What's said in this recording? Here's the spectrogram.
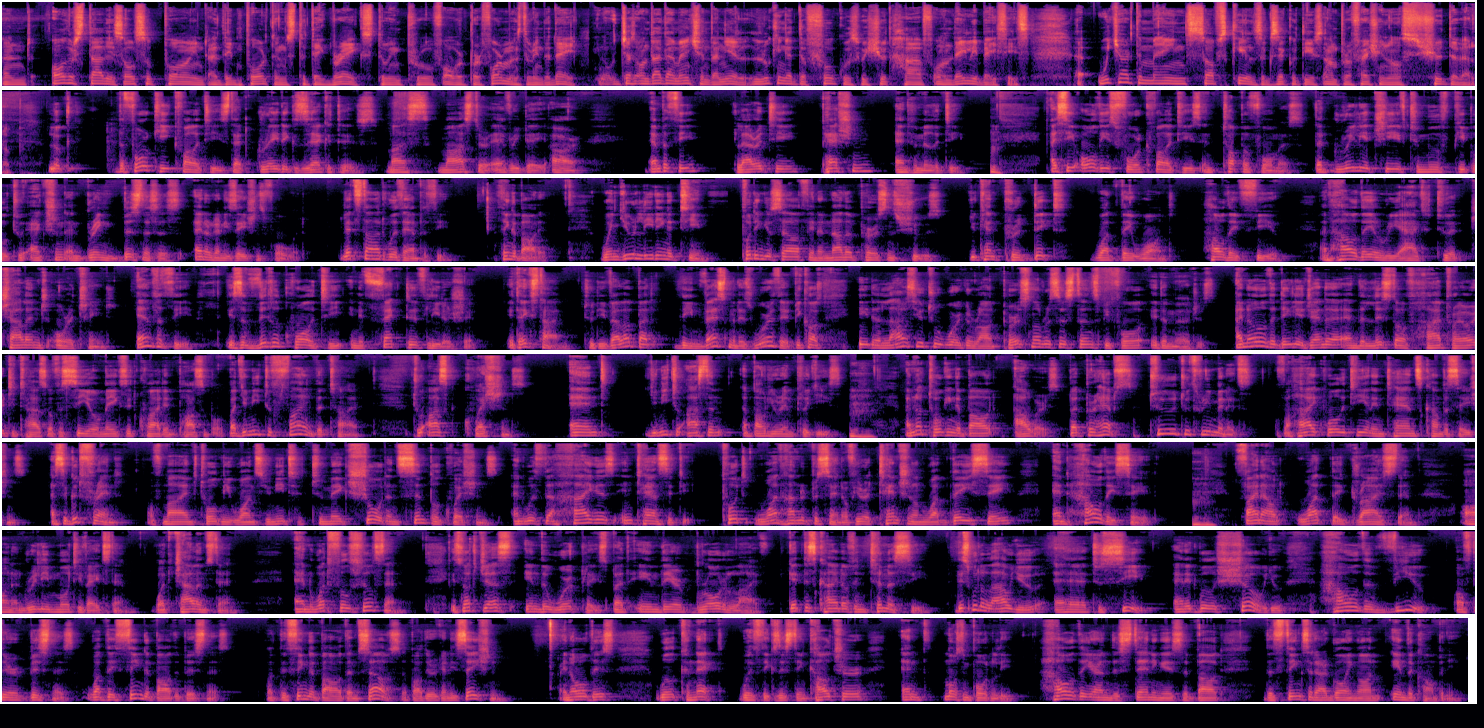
And other studies also point at the importance to take breaks to improve our performance during the day. You know, just on that dimension, Daniel, looking at the focus we should have on daily basis, uh, which are the main soft skills executives and professionals should develop? Look, the four key qualities that great executives must master every day are empathy, clarity, passion, and humility. I see all these four qualities in top performers that really achieve to move people to action and bring businesses and organizations forward. Let's start with empathy. Think about it. When you're leading a team, putting yourself in another person's shoes, you can predict what they want, how they feel, and how they'll react to a challenge or a change. Empathy is a vital quality in effective leadership. It takes time to develop, but the investment is worth it because it allows you to work around personal resistance before it emerges. I know the daily agenda and the list of high priority tasks of a CEO makes it quite impossible, but you need to find the time to ask questions and you need to ask them about your employees. Mm-hmm. I'm not talking about hours, but perhaps two to three minutes of a high quality and intense conversations. As a good friend of mine told me once, you need to make short and simple questions and with the highest intensity. Put 100% of your attention on what they say and how they say it. Mm-hmm. Find out what they drives them on and really motivates them, what challenges them, and what fulfills them. It's not just in the workplace, but in their broader life. Get this kind of intimacy. This will allow you uh, to see and it will show you how the view of their business, what they think about the business, what they think about themselves, about the organization. And all this will connect with the existing culture and most importantly, how their understanding is about the things that are going on in the company.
